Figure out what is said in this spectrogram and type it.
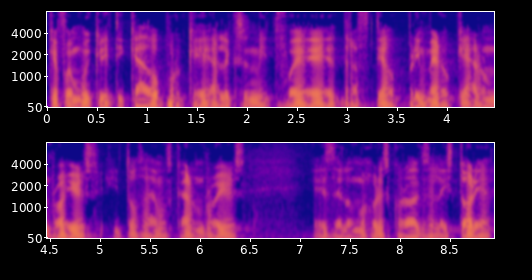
que fue muy criticado porque Alex Smith fue drafteado primero que Aaron Rodgers y todos sabemos que Aaron Rodgers es de los mejores quarterbacks de la historia.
